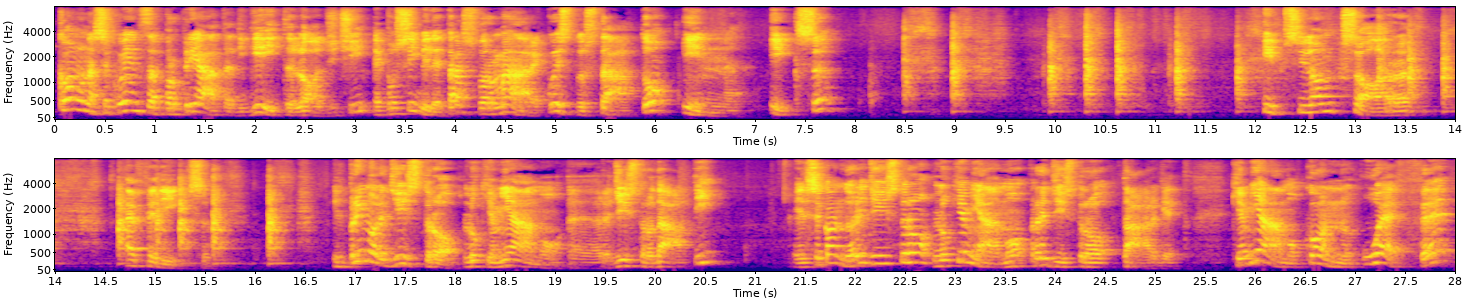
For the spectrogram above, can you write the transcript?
Con una sequenza appropriata di gate logici è possibile trasformare questo stato in x y XOR f di x. Il primo registro lo chiamiamo eh, registro dati e il secondo registro lo chiamiamo registro target. Chiamiamo con UF,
